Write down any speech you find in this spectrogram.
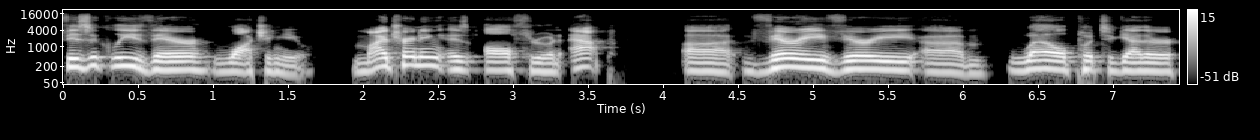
physically there watching you. My training is all through an app, uh, very, very um, well put together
